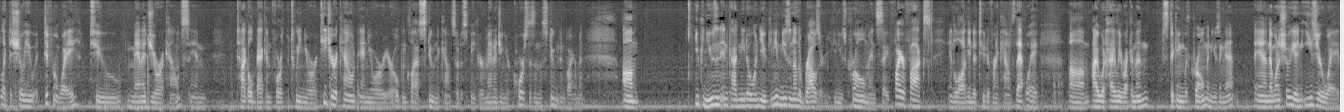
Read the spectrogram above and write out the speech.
like to show you a different way to manage your accounts and toggle back and forth between your teacher account and your, your open class student account, so to speak, or managing your courses in the student environment. Um, you can use an incognito window. You can even use another browser. You can use Chrome and say Firefox and log into two different accounts that way. Um, I would highly recommend sticking with Chrome and using that. And I want to show you an easier way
